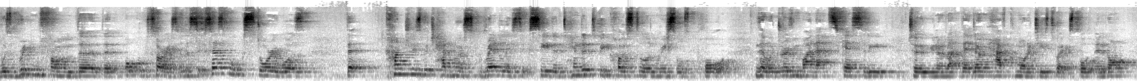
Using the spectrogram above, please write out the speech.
was written from the, the oh, sorry, so the successful story was that countries which had most readily succeeded tended to be coastal and resource poor. They were driven by that scarcity to, you know, like they don't have commodities to export, they're not,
